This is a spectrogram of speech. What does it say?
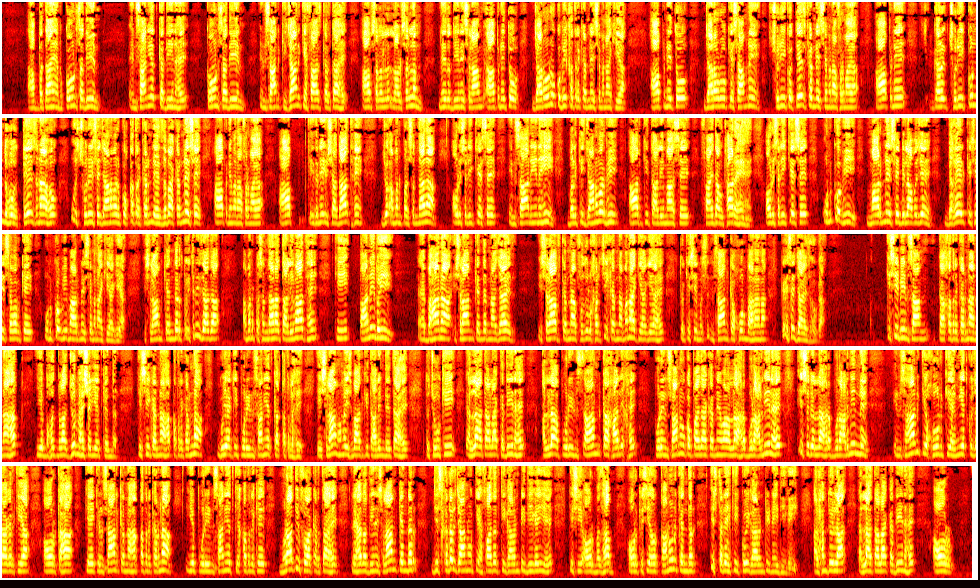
آپ بتائیں اب کون سا دین انسانیت کا دین ہے؟ کون سا دین انسان کی جان کی حفاظت کرتا ہے؟ آپ صلی اللہ علیہ وسلم نے تو دین اسلام، آپ نے تو جانوروں کو بھی قتل کرنے سے منع کیا۔ آپ نے تو جانوروں کے سامنے چھری کو تیز کرنے سے منع فرمایا۔ آپ نے اگر چھری کند ہو، تیز نہ ہو، اس چھری سے جانور کو قتل کرنے، ذبح کرنے سے آپ نے منع فرمایا۔ آپ کے اتنے ارشادات ہیں جو امن پسندانہ اور اس طریقے سے انسان ہی نہیں، بلکہ جانور بھی آپ کی تعلیمات سے فائدہ اٹھا رہے ہیں۔ اور اس طریقے سے ان کو بھی مارنے سے بلا وجہ، بغیر کسی سبب کے ان کو بھی مارنے سے منع کیا گیا۔ اسلام کے اندر تو اتنی زیادہ امن پسندانہ تعلیمات ہیں کہ پانی بھی بہانہ اسلام کے اندر ناجائز اشراف کرنا، فضول خرچی کرنا منع کیا گیا ہے تو کسی انسان کا خون بہانا کیسے جائز ہوگا؟ کسی بھی انسان کا قتل کرنا ناحق، یہ بہت بڑا جرم ہے شریعت کے اندر۔ کسی کا ناحق قتل کرنا گویا کی پوری انسانیت کا قتل ہے۔ اسلام ہمیں اس بات کی تعلیم دیتا ہے۔ تو چونکہ اللہ تعالیٰ کا دین ہے، اللہ پوری انسان کا خالق ہے، پورے انسانوں کو پیدا کرنے والا اللہ رب العالمین ہے، اس لیے اللہ رب العالمین نے انسان کے خون کی اہمیت کو اجاگر کیا اور کہا کہ ایک انسان کا نہ قتل کرنا، یہ پوری انسانیت کے قتل کے مرادف ہوا کرتا ہے۔ لہذا دین اسلام کے اندر جس قدر جانوں کی حفاظت کی گارنٹی دی گئی ہے، کسی اور مذہب اور کسی اور قانون کے اندر اس طرح کی کوئی گارنٹی نہیں دی گئی۔ الحمد اللہ تعالیٰ کا دین ہے اور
